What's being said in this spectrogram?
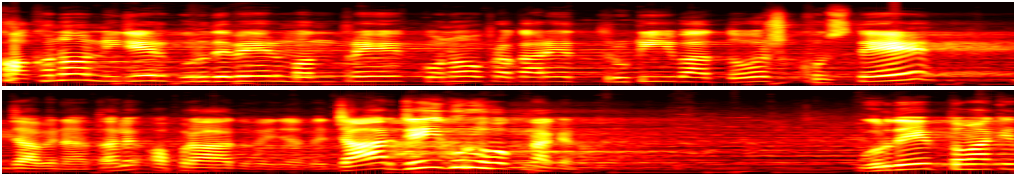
কখনো নিজের গুরুদেবের মন্ত্রে কোনো প্রকারের ত্রুটি বা দোষ খুঁজতে যাবে না, তাহলে অপরাধ হয়ে যাবে। যার যেই গুরু হোক না কেন। গুরুদেব তোমাকে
